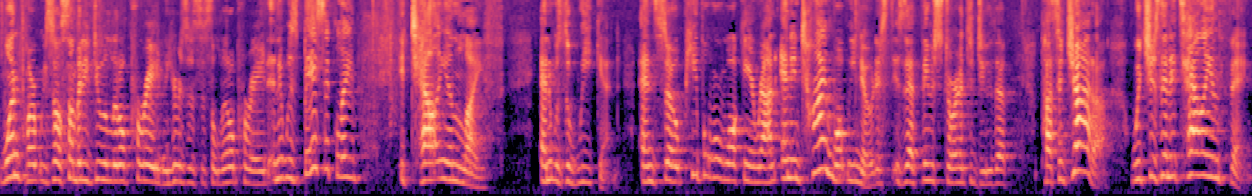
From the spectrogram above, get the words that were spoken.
one part we saw somebody do a little parade, and here's just a little parade, and it was basically Italian life, and it was the weekend. And so people were walking around, and in time, what we noticed is that they started to do the passeggiata, which is an Italian thing.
